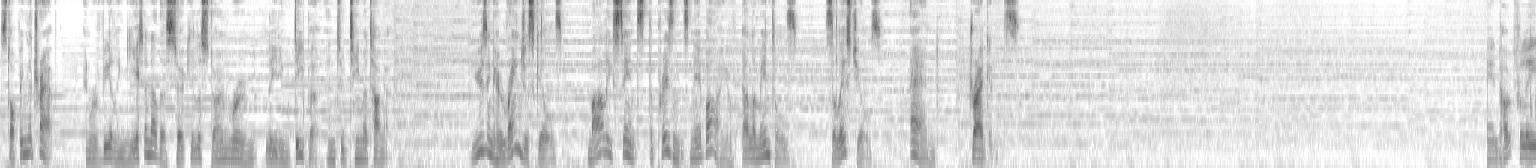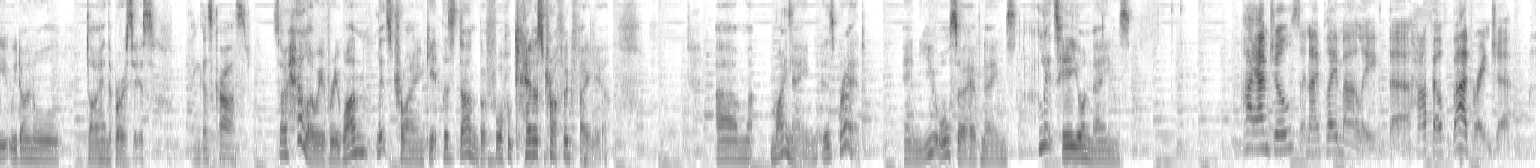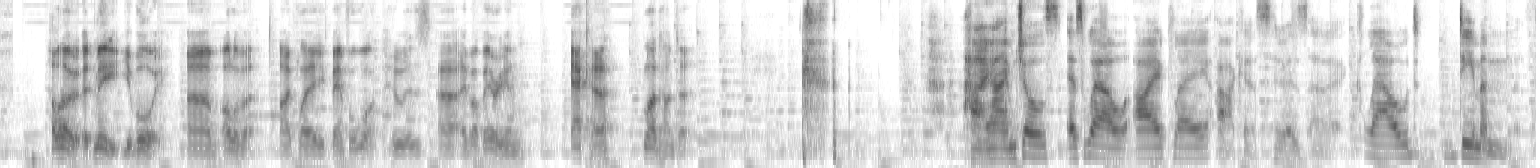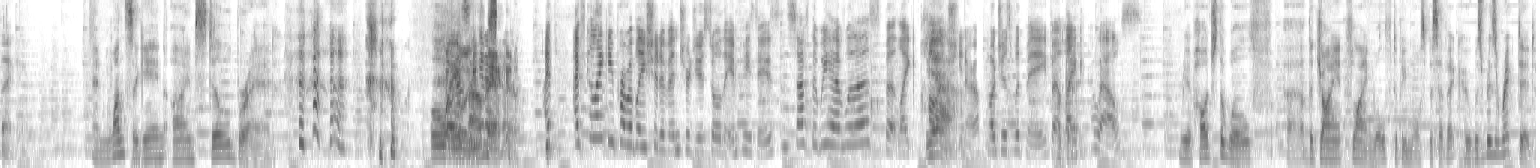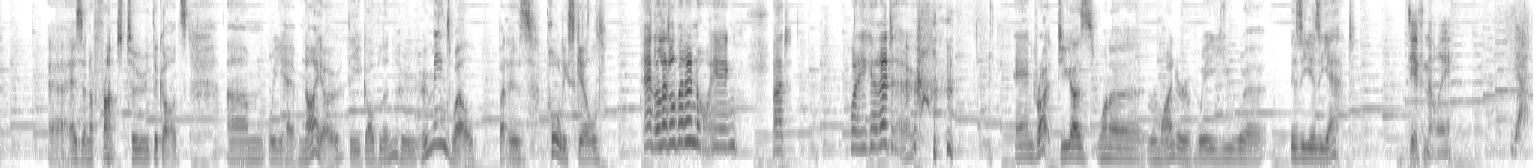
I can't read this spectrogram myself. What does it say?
stopping the trap, and revealing yet another circular stone room leading deeper into Timatanga. Using her ranger skills, Marley sensed the presence nearby of elementals, celestials, and dragons. And hopefully we don't all die in the process. Fingers crossed. So, hello everyone. Let's try and get this done before catastrophic failure. Um, my name is Brad, and you also have names. Let's hear your names. Hi, I'm Jules, and I play Marley, the half elf bard ranger. Hello, it's me, your boy, um, Oliver. I play Banfor Watt, who is uh, a barbarian, Aka Blood Hunter. Hi, I'm Jules as well. I play Arcus, who is a cloud demon thing. And once again, I'm still Brad. Always Hello, our Aka. I, I feel like you probably should have introduced all the NPCs and stuff that we have with us, but like Hodge, Yeah. you know, Hodge is with me, but Okay. like who else? We have Hodge the Wolf, uh, the giant flying wolf to be more specific, who was resurrected uh, as an affront to the gods. Um, we have Nio, the goblin, who, who means well, but is poorly skilled and a little bit annoying. But what are you gonna do? and right, do you guys want a reminder of where you were Izzy Izzy at? Definitely. Yeah.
